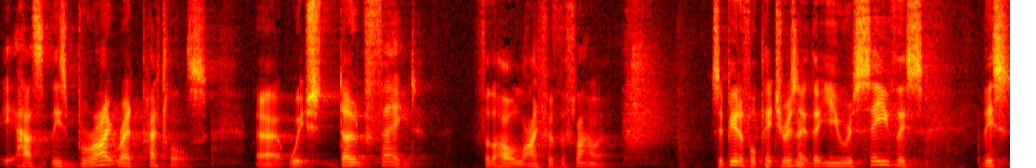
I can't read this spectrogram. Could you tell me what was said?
it has these bright red petals uh, which don't fade for the whole life of the flower. It's a beautiful picture, isn't it? That you receive this, this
